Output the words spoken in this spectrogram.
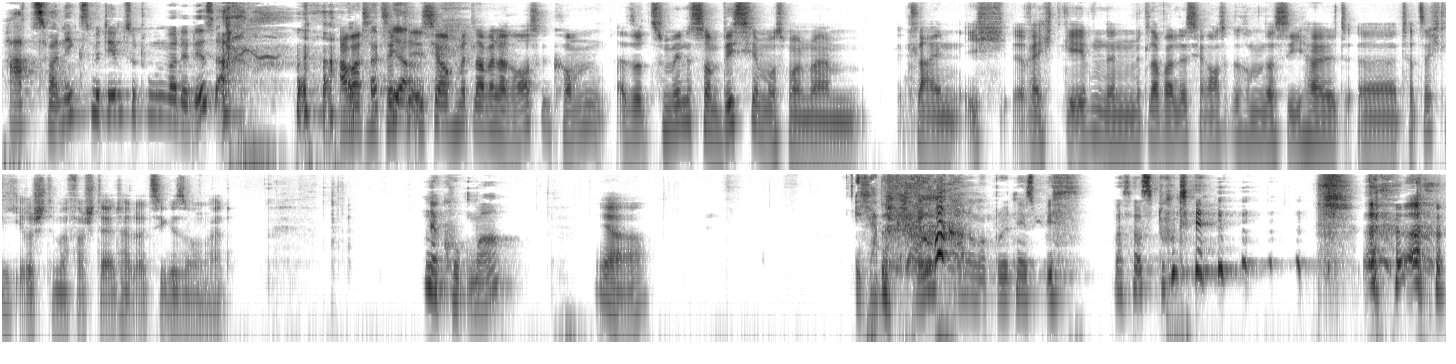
Hat zwar nichts mit dem zu tun, was das ist, aber, Aber tatsächlich ja. ist ja auch mittlerweile rausgekommen, also zumindest so ein bisschen muss man meinem kleinen Ich recht geben, denn mittlerweile ist ja rausgekommen, dass sie halt äh, tatsächlich ihre Stimme verstellt hat, als sie gesungen hat. Na, guck mal. Ja. Ich habe keine Ahnung, ob Britney Spears. Was hast du denn?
